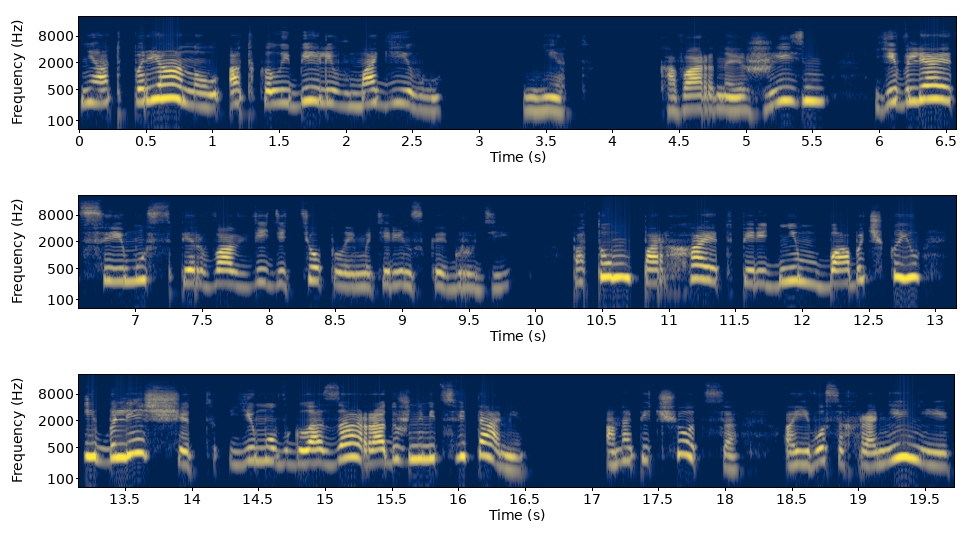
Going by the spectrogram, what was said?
не отпрянул от колыбели в могилу. Нет, коварная жизнь является ему сперва в виде теплой материнской груди, потом порхает перед ним бабочкою и блещет ему в глаза радужными цветами. Она печется о его сохранении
